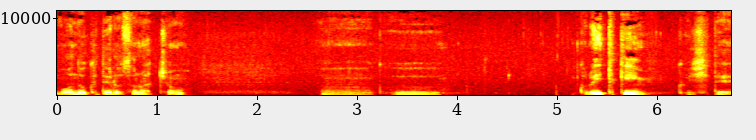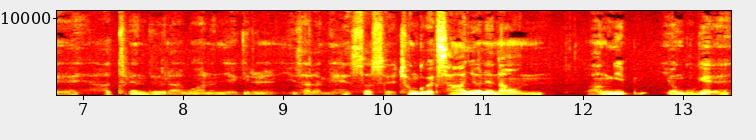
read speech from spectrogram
원 어 그대로 써놨죠. 어 그 Great Game 그 시대에 Heartland라고 하는 얘기를 이 사람이 했었어요. 1904년에 나온 왕립 영국의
